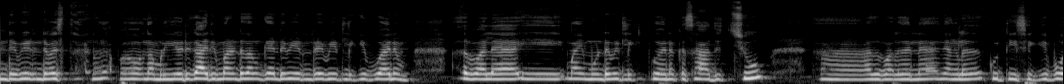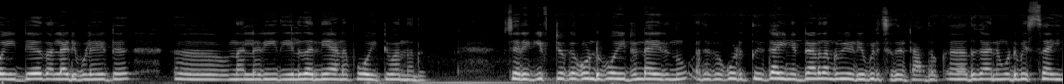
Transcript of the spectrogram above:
എന്റെ വീടിന്റെ വശത്താണ്. അപ്പോൾ നമ്മൾ ഈ ഒരു കാര്യം പറഞ്ഞിട്ട് നമുക്ക് എന്റെ വീടിന്റെ വീട്ടിലേക്ക് പോകാനും അതുപോലെ ഈ മൈമൂന്റെ വീട്ടിലേക്ക് പോകാനൊക്കെ സാധിച്ചു. അതുപോലെ തന്നെ ഞങ്ങൾ കുറ്റീശയ്ക്ക് പോയിട്ട് നല്ല അടിപൊളിയായിട്ട് നല്ല രീതിയിൽ തന്നെയാണ് പോയിട്ട് വന്നത്. ചെറിയ ഗിഫ്റ്റൊക്കെ കൊണ്ടുപോയിട്ടുണ്ടായിരുന്നു. അതൊക്കെ കൊടുത്ത് കഴിഞ്ഞിട്ടാണ് നമ്മൾ വീഡിയോ പിടിച്ചത് കേട്ടോ. അതൊക്കെ അത് കാരണം കൊണ്ട് മിസ്സായി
